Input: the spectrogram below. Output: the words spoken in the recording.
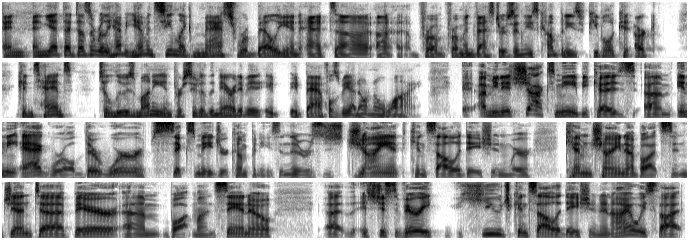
and and yet that doesn't really happen. You haven't seen like mass rebellion at uh, uh, from from investors in these companies. People are content to lose money in pursuit of the narrative. It, it, it baffles me. I don't know why. I mean, it shocks me because um, in the ag world, there were six major companies, and there was this giant consolidation where ChemChina bought Syngenta, Bayer um, bought Monsanto. Uh, it's just a very huge consolidation. And I always thought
